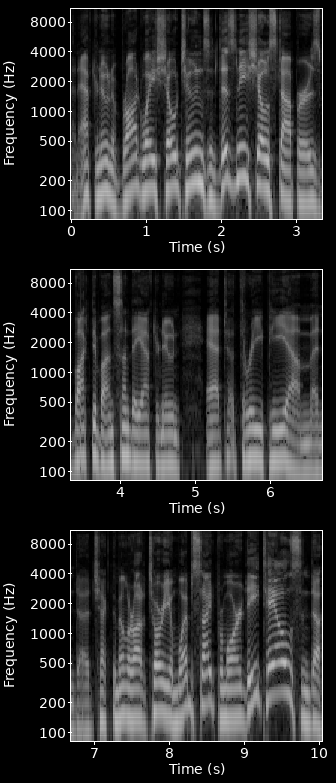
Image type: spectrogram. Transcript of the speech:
an afternoon of Broadway show tunes and Disney showstoppers, Voctave on Sunday afternoon at 3 p.m. And uh, check the Miller Auditorium website for more details. And uh,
